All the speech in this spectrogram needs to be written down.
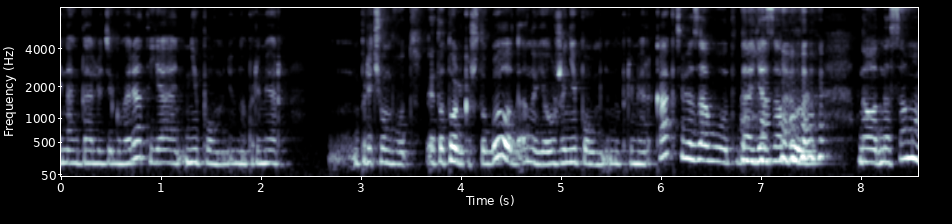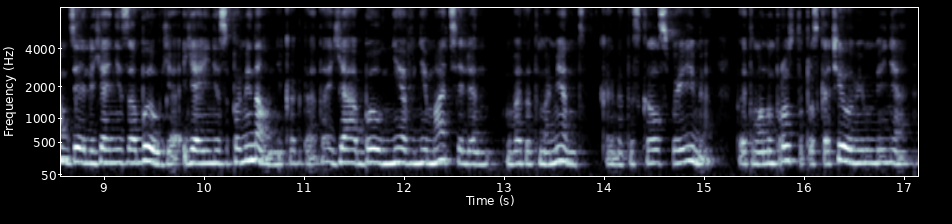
Иногда люди говорят, я не помню, например, причем вот это только что было, да, но я уже не помню, например, как тебя зовут, да, я забыл, но на самом деле я не забыл, я, я и не запоминал никогда, да, я был невнимателен в этот момент, когда ты сказал свое имя, поэтому оно просто проскочило мимо меня.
